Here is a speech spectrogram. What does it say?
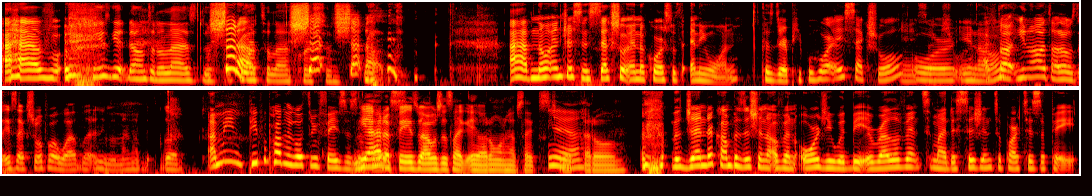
I have. Please get down to the last. The shut up. To last shut question. shut up. I have no interest in sexual intercourse with anyone because there are people who are asexual, or you know. I thought you know I thought I was asexual for a while, but anyway, man, good. I mean, people probably go through phases. Of Yeah, I had a phase where I was just like, "Ew, I don't want to have sex Yeah. at all." the gender composition of an orgy would be irrelevant to my decision to participate.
